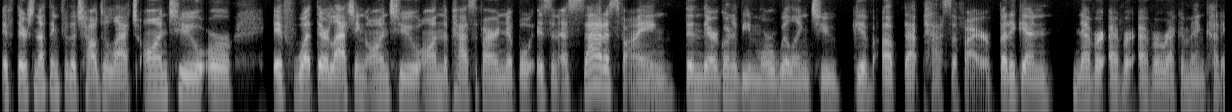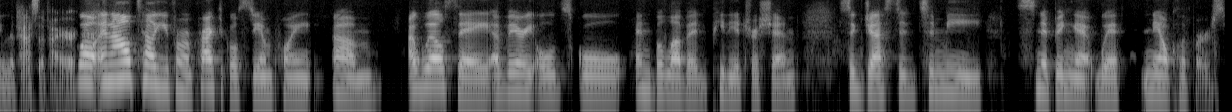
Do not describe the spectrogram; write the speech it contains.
if there's nothing for the child to latch onto or if what they're latching onto on the pacifier nipple isn't as satisfying, then they're going to be more willing to give up that pacifier. But again, never, ever, ever recommend cutting the pacifier. Well, and I'll tell you from a practical standpoint, um, I will say a very old school and beloved pediatrician suggested to me snipping it with nail clippers,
